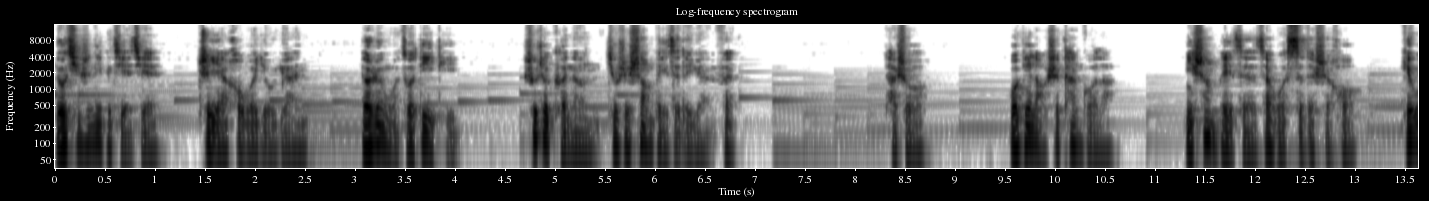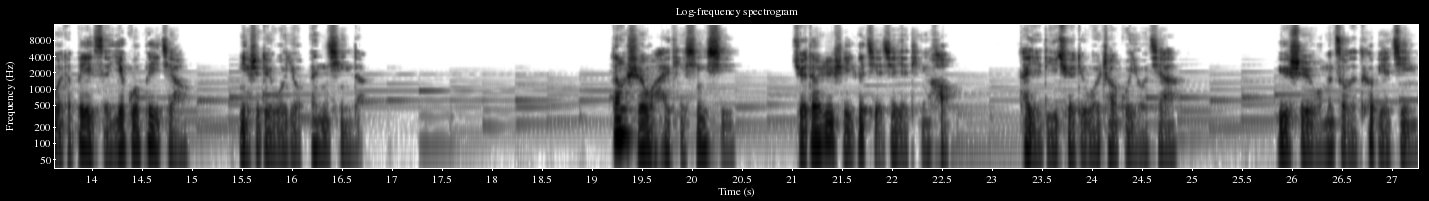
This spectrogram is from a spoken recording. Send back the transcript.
尤其是那个姐姐，直言和我有缘，要认我做弟弟，说这可能就是上辈子的缘分。她说：“我给老师看过了。”你上辈子在我死的时候，给我的被子掖过被角，你是对我有恩情的。当时我还挺欣喜，觉得认识一个姐姐也挺好，她也的确对我照顾有加，于是我们走得特别近，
